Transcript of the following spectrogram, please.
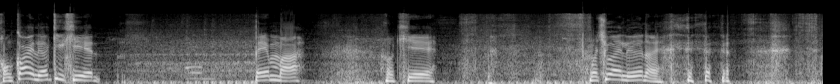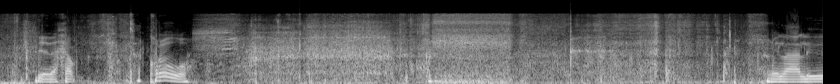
ของก้อยเหลือกี่ขีด เต็มเหรอ โอเค มาช่วยรื้อหน่อย เดี๋ยวนะครับ สักครู่เวลารื้อ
